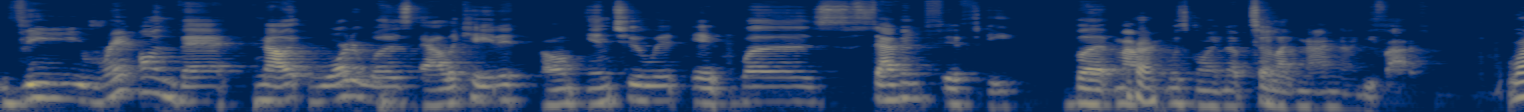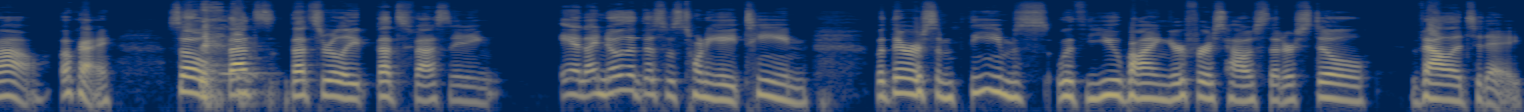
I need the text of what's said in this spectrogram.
the rent on that now water was allocated um, into it. It was seven fifty, but my okay. rent was going up to like nine ninety five. Wow. Okay. So that's that's really that's fascinating. And I know that this was 2018, but there are some themes with you buying your first house that are still valid today.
